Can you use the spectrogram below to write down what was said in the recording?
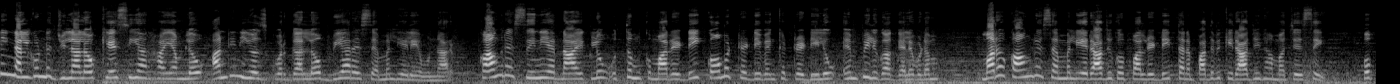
ఉమ్మడి నల్గొండ జిల్లాలో కేసీఆర్ హయాంలో అన్ని నియోజకవర్గాల్లో బీఆర్ఎస్ ఎమ్మెల్యేలే ఉన్నారు. కాంగ్రెస్ సీనియర్ నాయకులు ఉత్తమ్ కుమార్ రెడ్డి కోమటిరెడ్డి వెంకట్రెడ్డిలు ఎంపీలుగా గెలవడం మరో కాంగ్రెస్ ఎమ్మెల్యే రాజగోపాల్ రెడ్డి తన పదవికి రాజీనామా చేసి ఉప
